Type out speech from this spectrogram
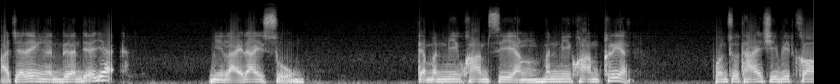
อาจจะได้เงินเดือนเยอะแยะ มีรายได้สูง แต่มันมีความเสี่ยง มันมีความเครียด ผลสุดท้ายชีวิตก็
